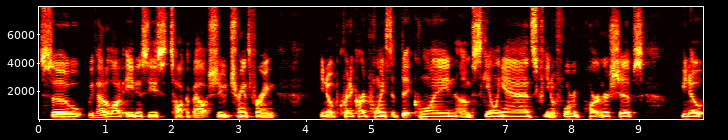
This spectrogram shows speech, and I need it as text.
So we've had a lot of agencies talk about shoot transferring, you know, credit card points to Bitcoin, um, scaling ads, you know, forming partnerships you know,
